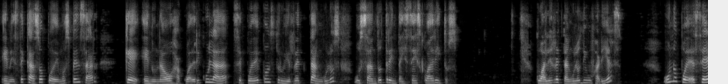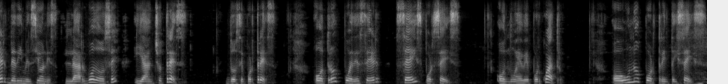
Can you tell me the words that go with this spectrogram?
En este caso, podemos pensar que en una hoja cuadriculada se puede construir rectángulos usando 36 cuadritos. ¿Cuáles rectángulos dibujarías? Uno puede ser de dimensiones largo 12 y ancho 3, 12 por 3. Otro puede ser 6 por 6 o 9 por 4 o 1 por 36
